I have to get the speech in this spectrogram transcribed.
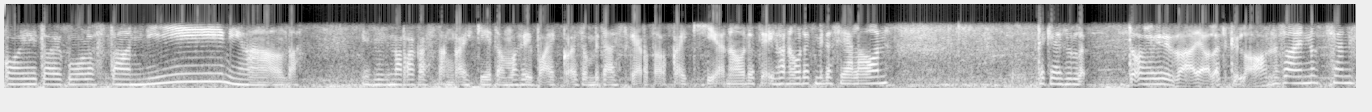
Oi, toi kuulostaa niin ihanalta. Ja siis mä rakastan kaikkia tommosia paikkoja. Sun pitäisi kertoa kaikki hienoudet ja ihanuudet, mitä siellä on. Tekee sulle tosi hyvää ja olet kyllä ansainnut sen.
